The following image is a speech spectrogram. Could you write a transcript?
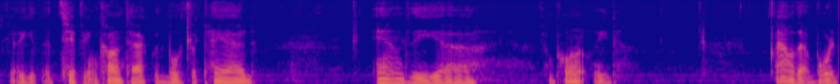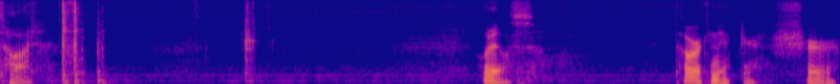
Just got to get the tip in contact with both the pad and the uh, component lead. Ow, that board's hot. What else? Power connector, sure.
